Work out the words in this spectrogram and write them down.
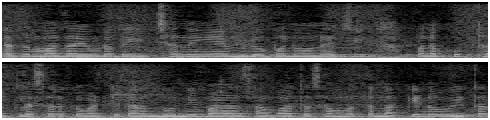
त्याचं माझा एवढा काही इच्छा नाही आहे व्हिडिओ बनवण्याची. मला खूप थकल्यासारखं वाटते कारण दोन्ही बाळ सांभाळता कामं तर नक्की नऊ येतात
